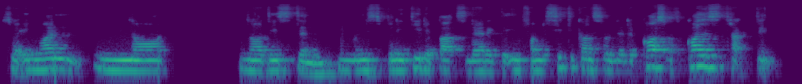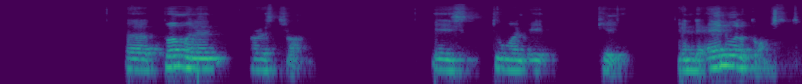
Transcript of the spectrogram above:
So in one north, northeastern municipality, the parks director informed the city council that the cost of constructing a permanent restaurant is 218k and the annual cost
